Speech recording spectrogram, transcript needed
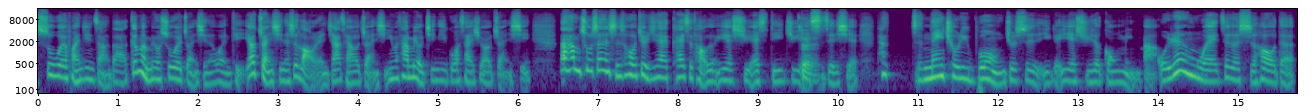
数位环境长大，根本没有数位转型的问题。要转型的是老人家才要转型，因为他没有经历过才需要转型。那他们出生的时候就已经在开始讨论 ESG、SDGs 这些，他。Naturally born 就是一个 ESG 的公民吧。我认为这个时候的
